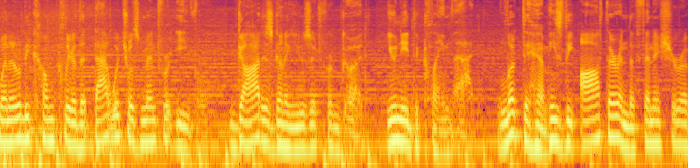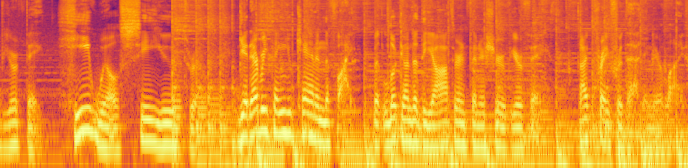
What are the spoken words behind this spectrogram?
when it'll become clear that that which was meant for evil, God is going to use it for good. You need to claim that. Look to Him. He's the author and the finisher of your faith. He will see you through. Get everything you can in the fight, but look unto the author and finisher of your faith. I pray for that in your life.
